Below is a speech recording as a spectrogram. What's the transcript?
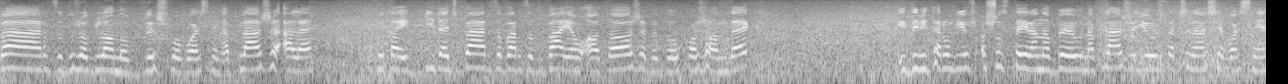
Bardzo dużo glonów wyszło właśnie na plaży, ale tutaj widać bardzo, bardzo dbają o to, żeby był porządek. I Dymitar mówi już o 6 rano był na plaży, już zaczyna się właśnie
